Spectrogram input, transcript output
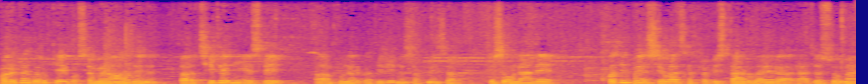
पर्यटकहरू केही समय आउँदैनन् तर छिटै नै यसले पुनर्गति लिन सक्नेछ। त्यसो हुनाले कतिपय सेवा क्षेत्र विस्तार भएर राजस्वमा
